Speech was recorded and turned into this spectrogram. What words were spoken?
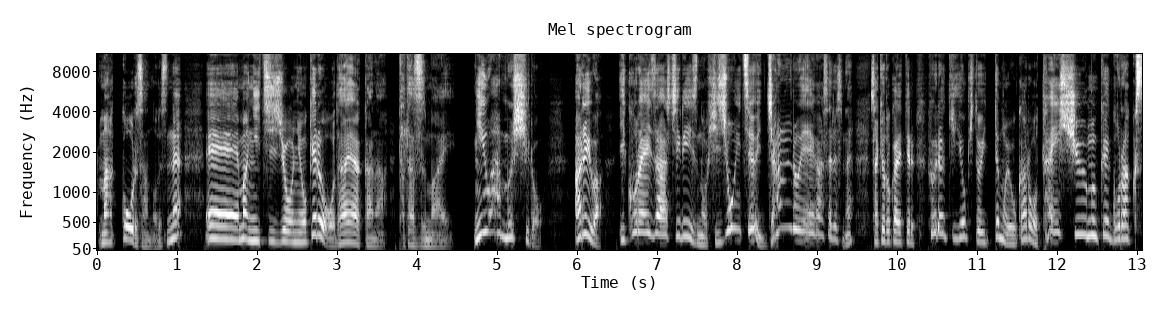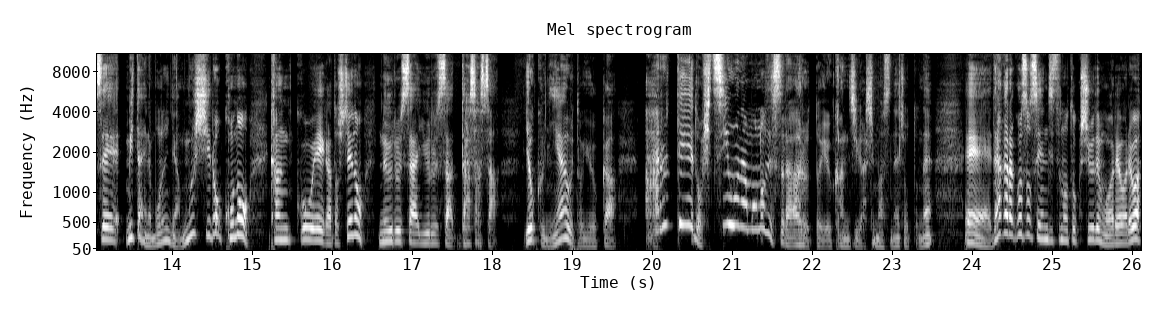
マッコールさんのですね、えーまあ、日常における穏やかな佇まいにはむしろあるいはイコライザーシリーズの非常に強いジャンル映画性ですね。先ほどから言ってる古き良きと言ってもよかろう大衆向け娯楽性みたいなものにはむしろこの観光映画としてのぬるさゆるさダサさよく似合うというかある程度必要なものですらあるという感じがしますねちょっとね、えーだからこそ先日の特集でも我々は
